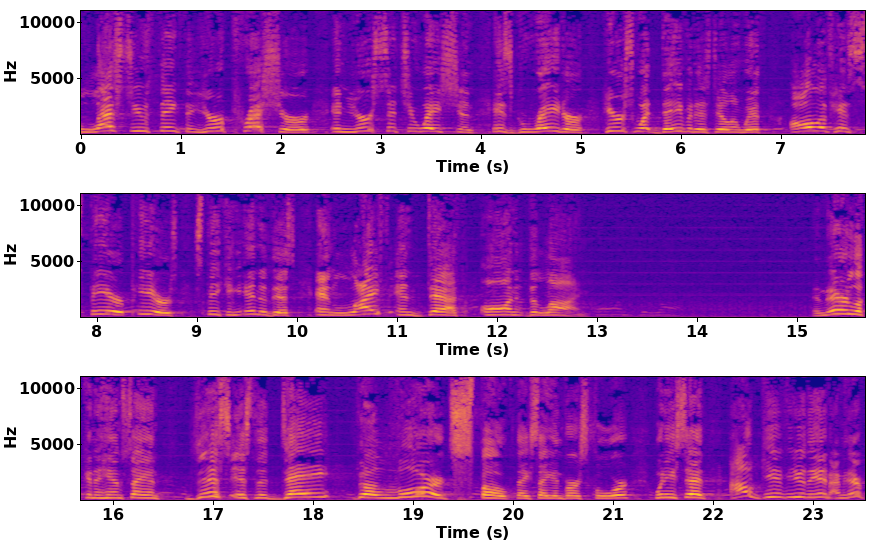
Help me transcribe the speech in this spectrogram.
lest you think that your pressure in your situation is greater, here's what David is dealing with. All of his spear peers speaking into this, and life and death on the line. And they're looking at him saying, This is the day the Lord spoke, they say in verse 4, when he said, I'll give you the enemy. I mean, they're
